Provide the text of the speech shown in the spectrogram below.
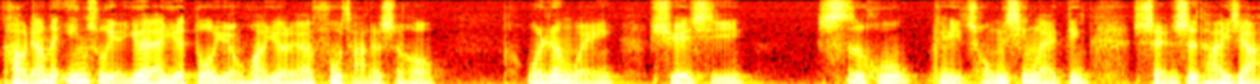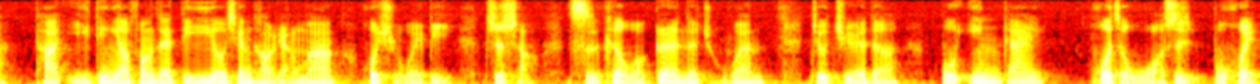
考量的因素也越来越多元化、越来越复杂的时候，我认为学习似乎可以重新来定审视它一下，它一定要放在第一优先考量吗？或许未必。至少此刻，我个人的主观就觉得不应该，或者我是不会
